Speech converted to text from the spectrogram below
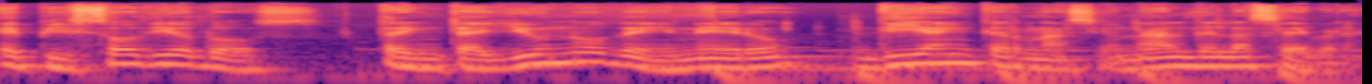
Episodio 2, 31 de enero, Día Internacional de la Cebra.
